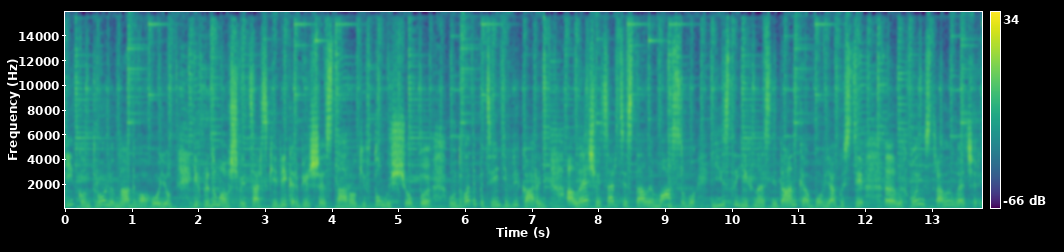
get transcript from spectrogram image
і контролю над вагою. Їх придумав швейцарський лікар більше ста років тому, щоб е, годувати пацієнтів лікарень. Але швейцарці стали масово їсти їх на сніданки або в якості е, легкої страви ввечері.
